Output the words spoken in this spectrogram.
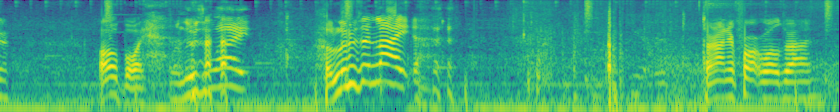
oh boy. We're losing light. We're losing light. Turn on your four-wheel drive.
